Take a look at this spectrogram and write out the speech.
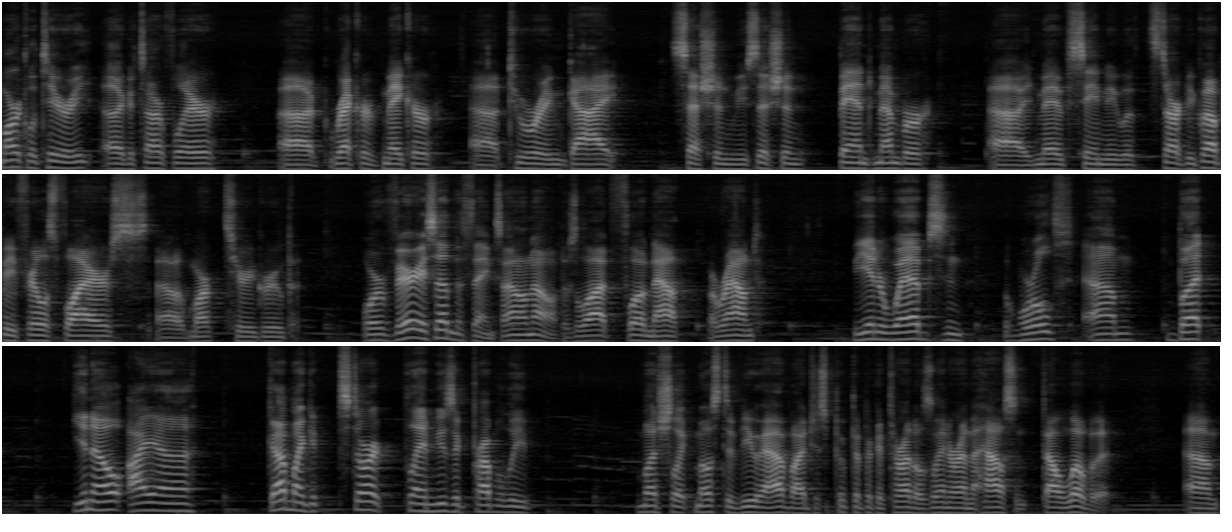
Mark Lettieri, a guitar player, uh, record maker, uh, touring guy, session musician, band member. Uh, you may have seen me with Snarky Puppy, Fearless Flyers, uh, Mark Lettieri Group, or various other things. I don't know. There's a lot floating out around the interwebs and the world. Um, but, you know, I uh, got my start playing music probably much like most of you have. I just picked up a guitar that was laying around the house and fell in love with it. Um,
